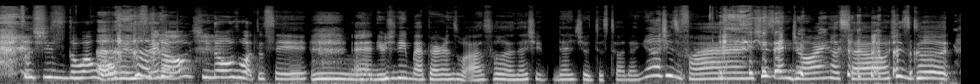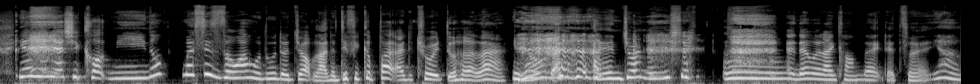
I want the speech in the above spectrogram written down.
So she's the one who always, you know, she knows what to say. Mm. And usually my parents will ask her, and then she then she'll just tell them, yeah, she's fine, she's enjoying herself, she's good. Yeah, yeah, yeah. She called me. You know, my sis is the one who do the job lah. The difficult part, I throw it to her lah. You know, like, I enjoy my mission. Mm. And then when I come back, that's where yeah,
